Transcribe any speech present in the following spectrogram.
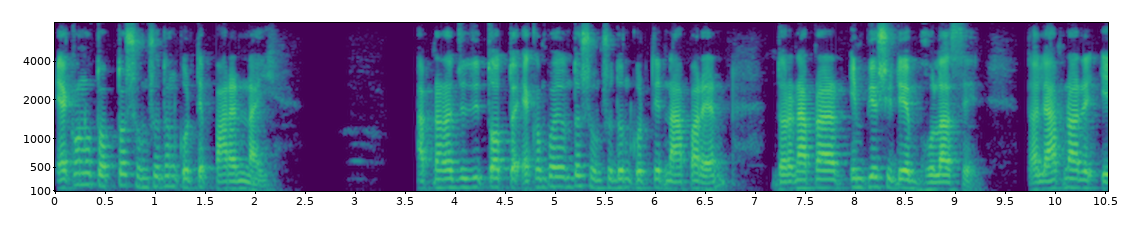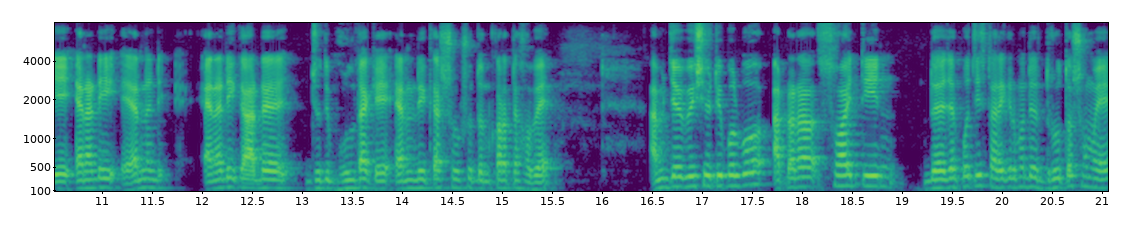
এখনও তথ্য সংশোধন করতে পারেন নাই। আপনারা যদি তথ্য এখন পর্যন্ত সংশোধন করতে না পারেন, ধরেন আপনার এমপিওসিতে ভুল আছে, তাহলে আপনার এনআডি এনআডি এনআডি কার্ডে যদি ভুল থাকে এনআডি কার্ড সংশোধন করাতে হবে। আমি যে বিষয়টি বলব, আপনারা ছয় তিন দু হাজার পঁচিশ তারিখের মধ্যে দ্রুত সময়ে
